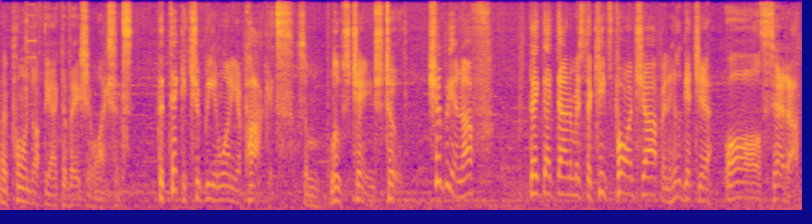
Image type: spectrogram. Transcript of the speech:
I pawned off the activation license. The ticket should be in one of your pockets. Some loose change, too. Should be enough. Take that down to Mr. Keith's pawn shop and he'll get you all set up.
